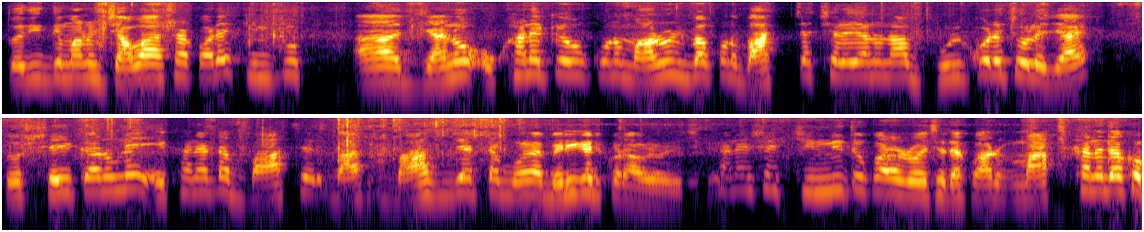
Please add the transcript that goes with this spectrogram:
তো ওদিক দিয়ে মানুষ যাওয়া আসা করে কিন্তু যেন ওখানে কেউ কোনো মানুষ বা কোনো বাচ্চা ছেলে যেন না ভুল করে চলে যায় তো সেই কারণে এখানে একটা বাসের বাস বাস দিয়ে একটা ব্যারিকেড করা রয়েছে। এখানে সে চিহ্নিত করা রয়েছে দেখো আর মাঝখানে দেখো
